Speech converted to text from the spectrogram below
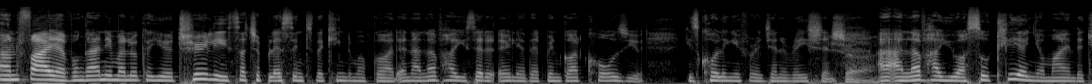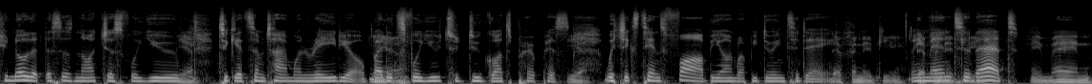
On fire, Bongani Maluka, you're truly such a blessing to the kingdom of God. And I love how you said it earlier that when God calls you, He's calling you for a generation. Sure. I, I love how you are so clear in your mind that you know that this is not just for you Yeah. to get some time on radio, but it's for you to do God's purpose, Yeah. which extends far beyond what we're doing today. Definitely. Amen to that. Amen.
